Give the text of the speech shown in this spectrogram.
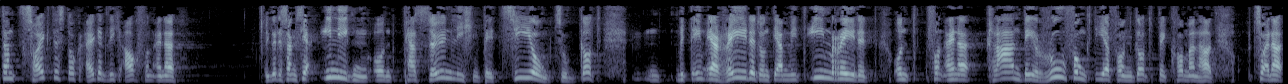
dann zeugt es doch eigentlich auch von einer, ich würde sagen, sehr innigen und persönlichen Beziehung zu Gott, mit dem er redet und der mit ihm redet und von einer klaren Berufung, die er von Gott bekommen hat, zu einer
